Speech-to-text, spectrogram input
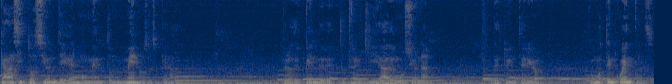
Cada situación llega el momento menos esperado, pero depende de tu tranquilidad emocional, de tu interior. ¿Cómo te encuentras?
